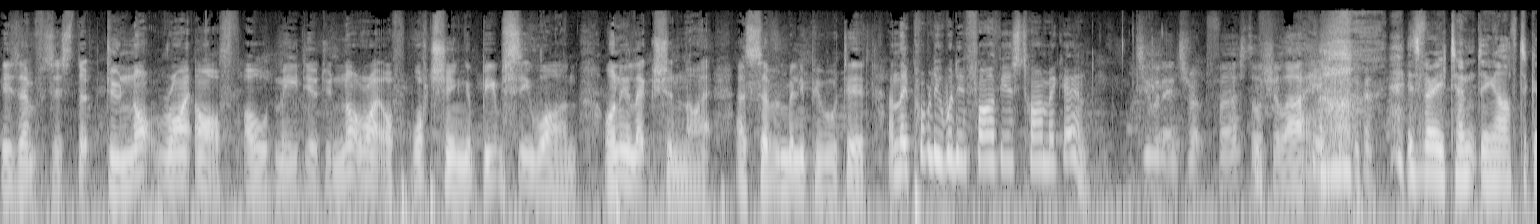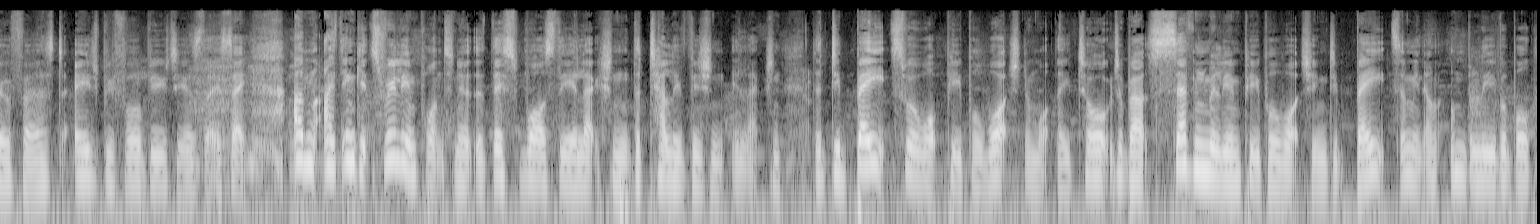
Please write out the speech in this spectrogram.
is emphasis that do not write off old media, do not write off watching BBC One on election night, as 7 million people did. And they probably would in five years' time again. Do you want to interrupt first, or shall I? it's very tempting. I have to go first. Age before beauty, as they say. Um, I think it's really important to note that this was the election, the television election. The debates were what people watched and what they talked about. Seven million people watching debates. I mean, unbelievable.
